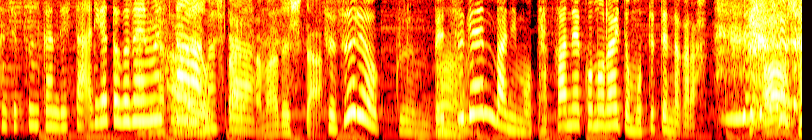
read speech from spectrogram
30分間でした。ありがとうございましありがとうございた。おました疲れ様でした。鈴涼くん別現場にも高猫のライト持ってってんだから。あそ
